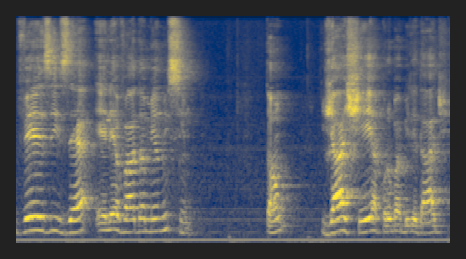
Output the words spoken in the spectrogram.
vezes e elevado a menos 5. Então, já achei a probabilidade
